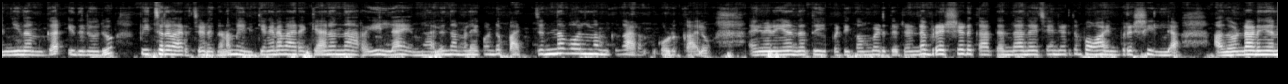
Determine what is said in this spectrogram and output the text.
ഇനി നമുക്ക് ഇതിലൊരു പിക്ചർ വരച്ചെടുക്കണം. എനിക്കങ്ങനെ വരയ്ക്കാനൊന്നും അറിയില്ല. എന്നാലും നമ്മളെ കൊണ്ട് പറ്റുന്ന പോലെ നമുക്ക് കൊടുക്കാമല്ലോ അതിന് വേണ്ടി ഞാൻ എന്താ തീപ്പെട്ടിക്കൊമ്പ് എടുത്തിട്ടുണ്ട്. ബ്രഷ് എടുക്കാത്ത എന്താണെന്ന് വെച്ചാൽ എന്റെ അടുത്ത് പോയിന്റ് ബ്രഷ് ഇല്ല. അതുകൊണ്ടാണ് ഞാൻ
